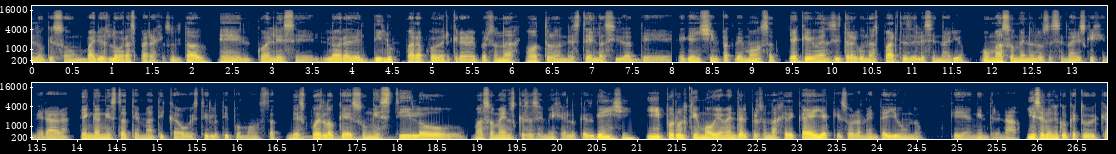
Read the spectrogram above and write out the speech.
lo que son varios loras para resultado, el cual es el lora del Diluc para poder crear el personaje. Otro donde esté la ciudad de, de Genshin Impact de Mondstadt, ya que va a necesitar algunas partes del escenario o más o menos los escenarios que generara tengan esta temática o estilo tipo Mondstadt. Después lo que es un estilo más o menos que se asemeje a lo que es Genshin. Y por último obviamente el personaje de Kaella que solamente hay uno que han entrenado. Y es el único que tuve que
